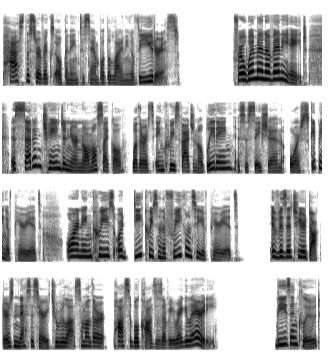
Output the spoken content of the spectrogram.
past the cervix opening to sample the lining of the uterus. For women of any age, a sudden change in your normal cycle, whether it's increased vaginal bleeding, a cessation or skipping of periods, or an increase or decrease in the frequency of periods, a visit to your doctor is necessary to rule out some other possible causes of irregularity. These include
